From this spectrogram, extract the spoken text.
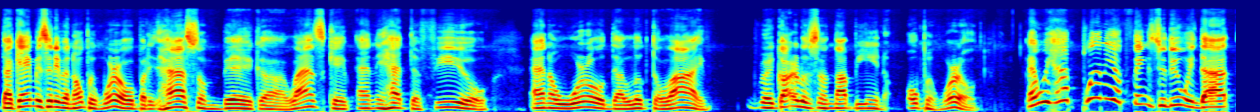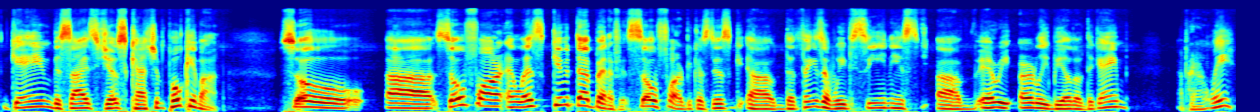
the game isn't even open world, but it has some big uh, landscape and it had the feel and a world that looked alive, regardless of not being open world. And we have plenty of things to do in that game besides just catching Pokemon. So uh, so far, and let's give it that benefit so far because this uh, the things that we've seen is a very early build of the game, apparently.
